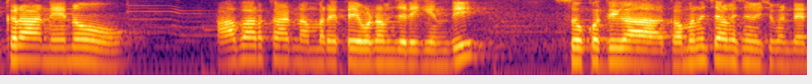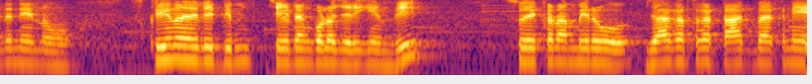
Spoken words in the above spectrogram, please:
ఇక్కడ నేను ఆధార్ కార్డ్ నెంబర్ అయితే ఇవ్వడం జరిగింది సో కొద్దిగా గమనించాల్సిన విషయం ఏంటంటే నేను స్క్రీన్ అనేది డిమ్ చేయడం కూడా జరిగింది సో ఇక్కడ మీరు జాగ్రత్తగా టాక్ బ్యాక్ని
